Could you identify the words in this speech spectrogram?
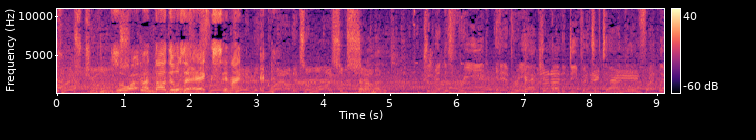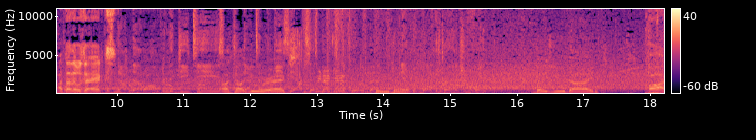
Chris Jones. So I, I thought there was an X and Get him to the I. ground. It's a loss of Shut seven. Tremendous read and reaction by the defensive tackle, and frankly, I thought there was an X. Not that often the DTs. I thought you were X. Easy access back to the quarterback. But you died. Oh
